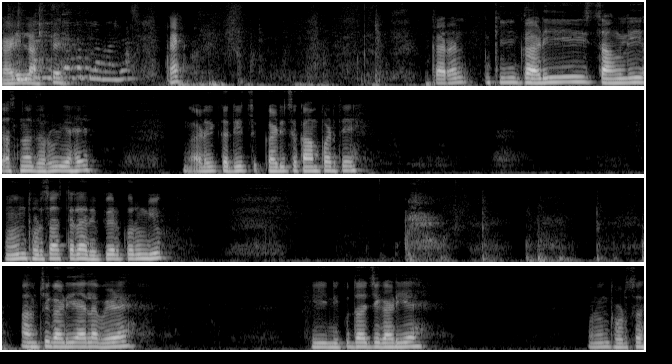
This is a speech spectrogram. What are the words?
गाडी लागते. काय? कारण की गाडी चांगली असणं जरुरी आहे. गाडी कधीच गाडीचं काम पडते. म्हणून थोडंसं आज त्याला रिपेअर करून घेऊ. आमची गाडी यायला वेळ आहे. ही निकुदाची गाडी आहे. म्हणून थोडंसं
